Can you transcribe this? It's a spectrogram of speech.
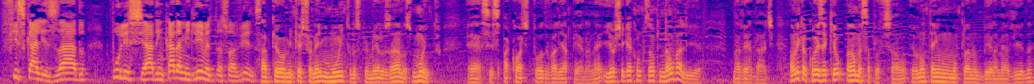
fiscalizado, policiado em cada milímetro da sua vida? Sabe que eu me questionei muito nos primeiros anos, muito, é, se esse pacote todo valia a pena, né? E eu cheguei à conclusão que não valia, na verdade. A única coisa é que eu amo essa profissão, eu não tenho um plano B na minha vida,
